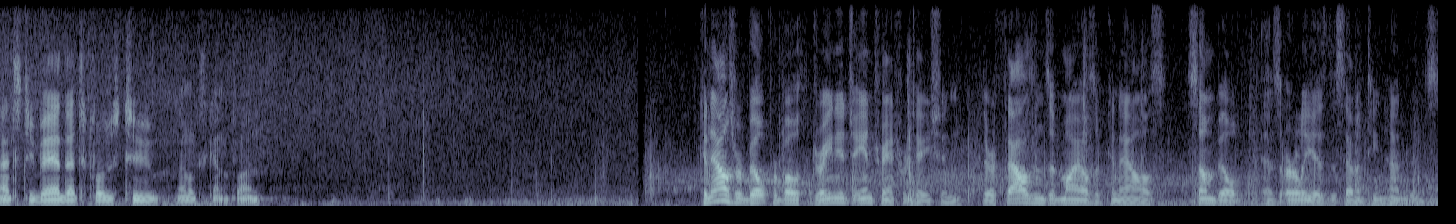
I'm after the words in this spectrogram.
That's too bad. That's closed too. That looks kind of fun. Canals were built for both drainage and transportation. There are thousands of miles of canals, some built as early as the 1700s.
